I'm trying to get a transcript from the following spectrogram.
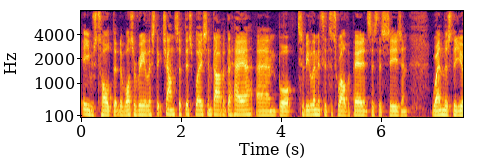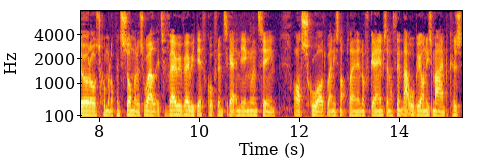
he was told that there was a realistic chance of displacing David De Gea, um, but to be limited to 12 appearances this season, when there's the Euros coming up in summer as well, it's very, very difficult for him to get in the England team or squad when he's not playing enough games. And I think that will be on his mind because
